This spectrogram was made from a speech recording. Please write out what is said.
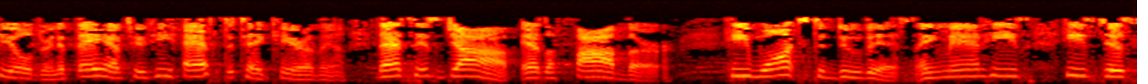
children. If they have to, he has to take care of them. That's his job as a father. He wants to do this. Amen. He's he's just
